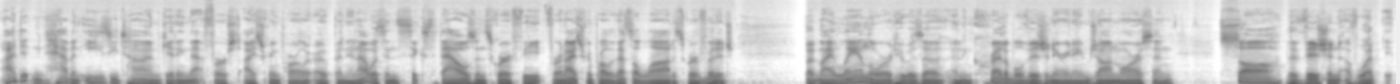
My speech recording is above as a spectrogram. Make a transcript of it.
I didn't have an easy time getting that first ice cream parlor open. And I was in 6,000 square feet. For an ice cream parlor, that's a lot of square mm-hmm. footage. But my landlord, who was a, an incredible visionary named John Morrison, saw the vision of what it,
